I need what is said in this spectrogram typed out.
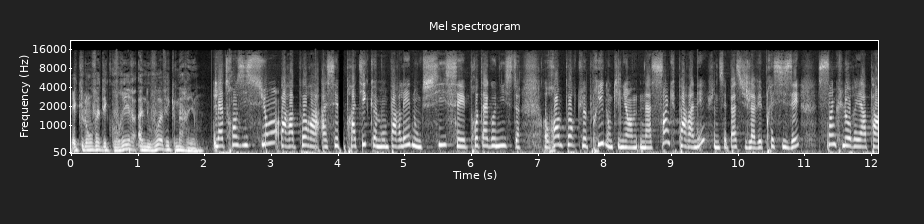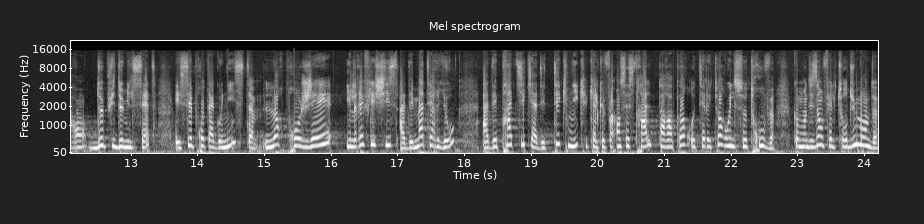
et que l'on va découvrir à nouveau avec Marion. La transition par rapport à, ces pratiques, comme on parlait, donc si ces protagonistes remportent le prix, donc il y en a cinq par année, je ne sais pas si je l'avais précisé, cinq lauréats par an depuis 2007, et ces protagonistes, leur projet, ils réfléchissent à des matériaux, à des pratiques et à des techniques, quelquefois ancestrales, par rapport au territoire où ils se trouvent. Comme on disait, on fait le tour du monde.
